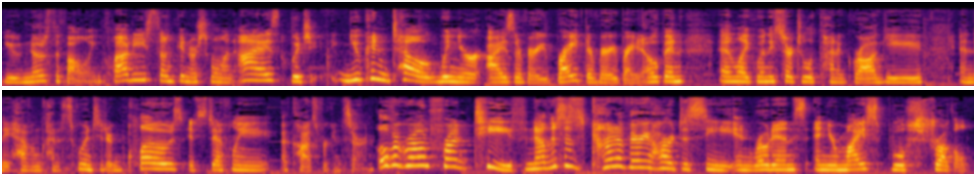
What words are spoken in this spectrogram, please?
you notice the following. Cloudy, sunken, or swollen eyes, which you can tell when your eyes are very bright, they're very bright and open, and like when they start to look kind of groggy and they have them kind of squinted and closed, it's definitely a cause for concern. Overgrown front teeth. Now this is kind of very hard to see in rodents and your mice will struggle.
